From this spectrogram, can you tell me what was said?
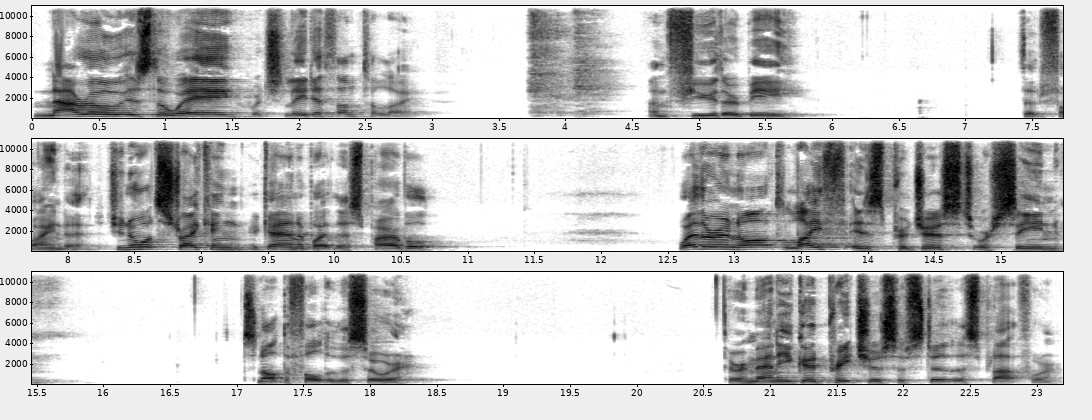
Narrow is the way which leadeth unto life, and few there be that find it. Do you know what's striking again about this parable? Whether or not life is produced or seen, it's not the fault of the sower. There are many good preachers who've stood at this platform.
